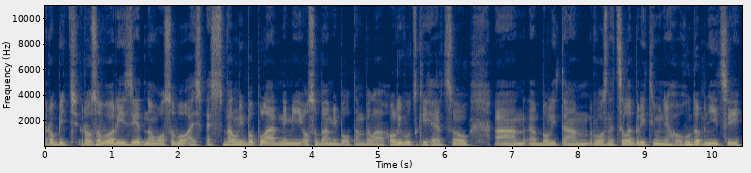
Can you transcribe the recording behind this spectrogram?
robiť rozhovory s jednou osobou aj s, aj s veľmi populárnymi osobami, bol tam veľa hollywoodských hercov a boli tam rôzne celebrity u neho, hudobníci.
